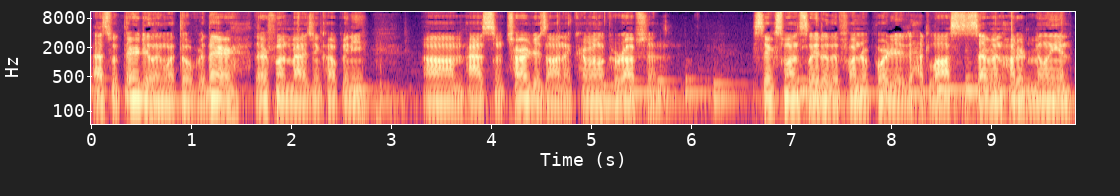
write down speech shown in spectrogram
that's what they're dealing with over there. Their fund managing company um, has some charges on it, criminal corruption. Six months later, the fund reported it had lost 700 million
